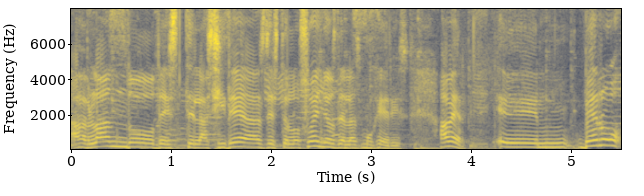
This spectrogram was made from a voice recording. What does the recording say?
hablando desde las ideas, desde los sueños de las mujeres. A ver, eh, Vero,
